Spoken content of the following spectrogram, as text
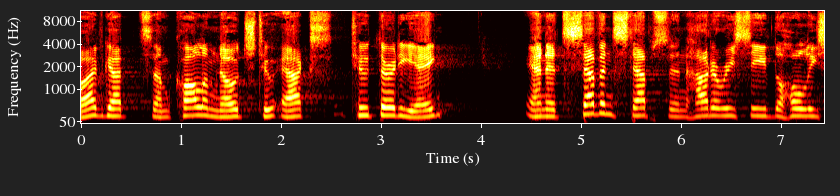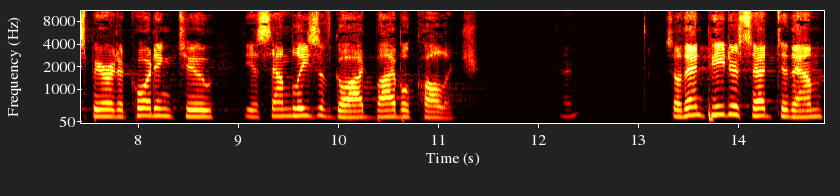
I've got some column notes to Acts 238 and it's seven steps in how to receive the Holy Spirit according to the Assemblies of God Bible College. Okay. So then Peter said to them,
